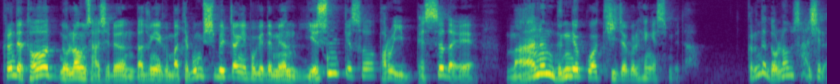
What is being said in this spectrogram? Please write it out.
그런데 더 놀라운 사실은 나중에 그 마태복음 11장에 보게 되면 예수님께서 바로 이 베세다에 많은 능력과 기적을 행했습니다. 그런데 놀라운 사실은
